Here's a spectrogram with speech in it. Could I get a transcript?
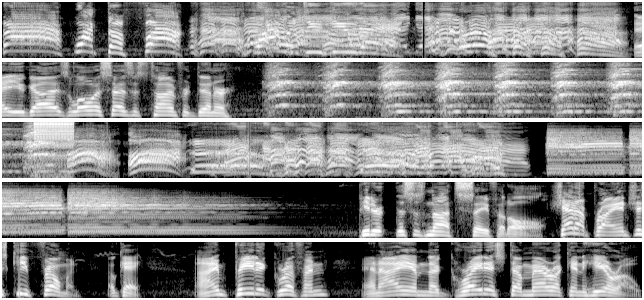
ah! What the fuck? Why would you do that? hey, you guys, Lois says it's time for dinner. Ah, ah! Peter, this is not safe at all. Shut up, Brian. Just keep filming. Okay, I'm Peter Griffin, and I am the greatest American hero.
